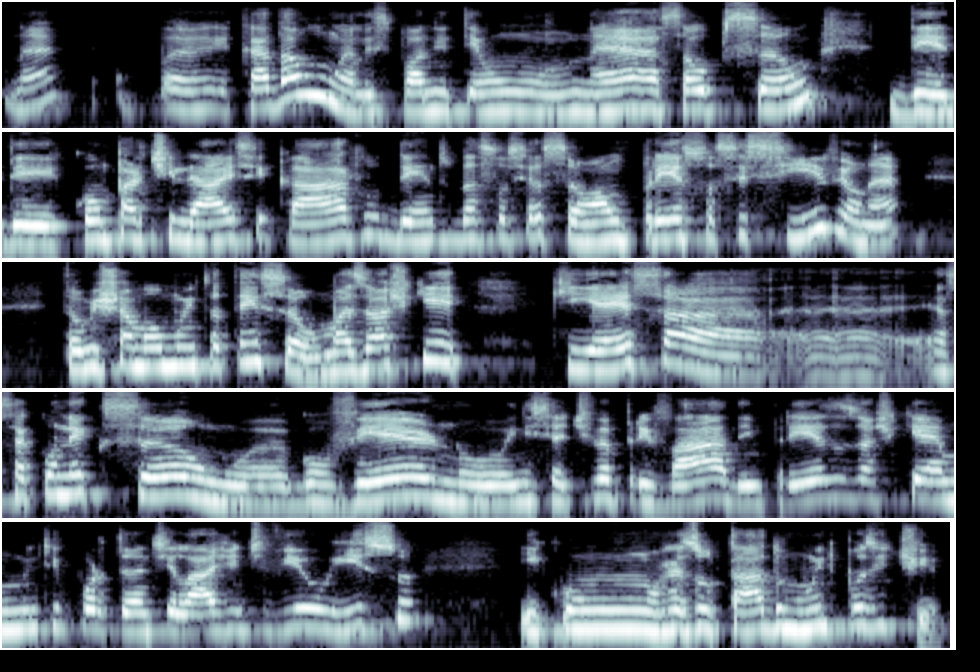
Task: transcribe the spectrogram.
né? Eh, cada um, elas podem ter um, né, essa opção de, de compartilhar esse carro dentro da associação a um preço acessível, né? Então me chamou muita atenção. Mas eu acho que que essa, eh, essa conexão eh, governo, iniciativa privada, empresas, acho que é muito importante. Lá a gente viu isso e com um resultado muito positivo.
